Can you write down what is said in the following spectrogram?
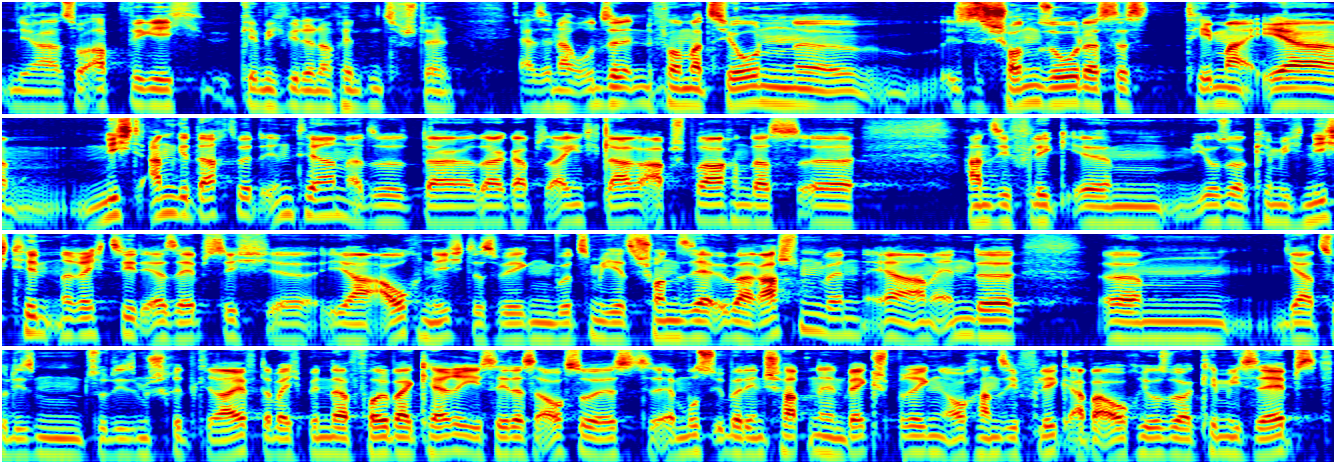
ja, so abwegig, mich wieder nach hinten zu stellen? Also nach unseren Informationen äh, ist es schon so, dass das Thema eher nicht angedacht wird intern. Also da, da gab es eigentlich klare Absprachen, dass äh, Hansi Flick ähm, Josua Kimmich nicht hinten rechts sieht, er selbst sich äh, ja auch nicht. Deswegen würde es mich jetzt schon sehr überraschen, wenn er am Ende ähm, ja, zu, diesem, zu diesem Schritt greift. Aber ich bin da voll bei Kerry. Ich sehe das auch so. Ist, er muss über den Schatten hinwegspringen, auch Hansi Flick, aber auch Josua Kimmich selbst.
